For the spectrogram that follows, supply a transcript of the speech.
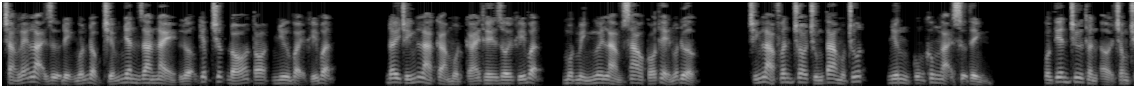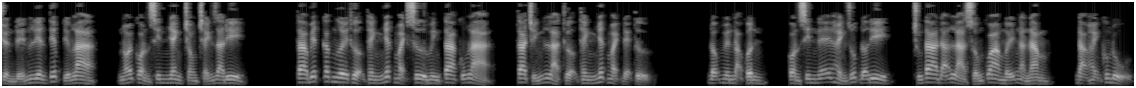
Chẳng lẽ lại dự định muốn độc chiếm nhân gian này lượng kiếp trước đó to như vậy khí vận? Đây chính là cả một cái thế giới khí vận, một mình ngươi làm sao có thể nuốt được? Chính là phân cho chúng ta một chút, nhưng cũng không ngại sự tình. Còn tiên chư thần ở trong truyền đến liên tiếp tiếng la, nói còn xin nhanh chóng tránh ra đi. Ta biết các ngươi thượng thanh nhất mạch sư mình ta cũng là, ta chính là thượng thanh nhất mạch đệ tử. Động viên đạo quân, còn xin lễ hành giúp đỡ đi, chúng ta đã là sống qua mấy ngàn năm, đạo hạnh không đủ,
